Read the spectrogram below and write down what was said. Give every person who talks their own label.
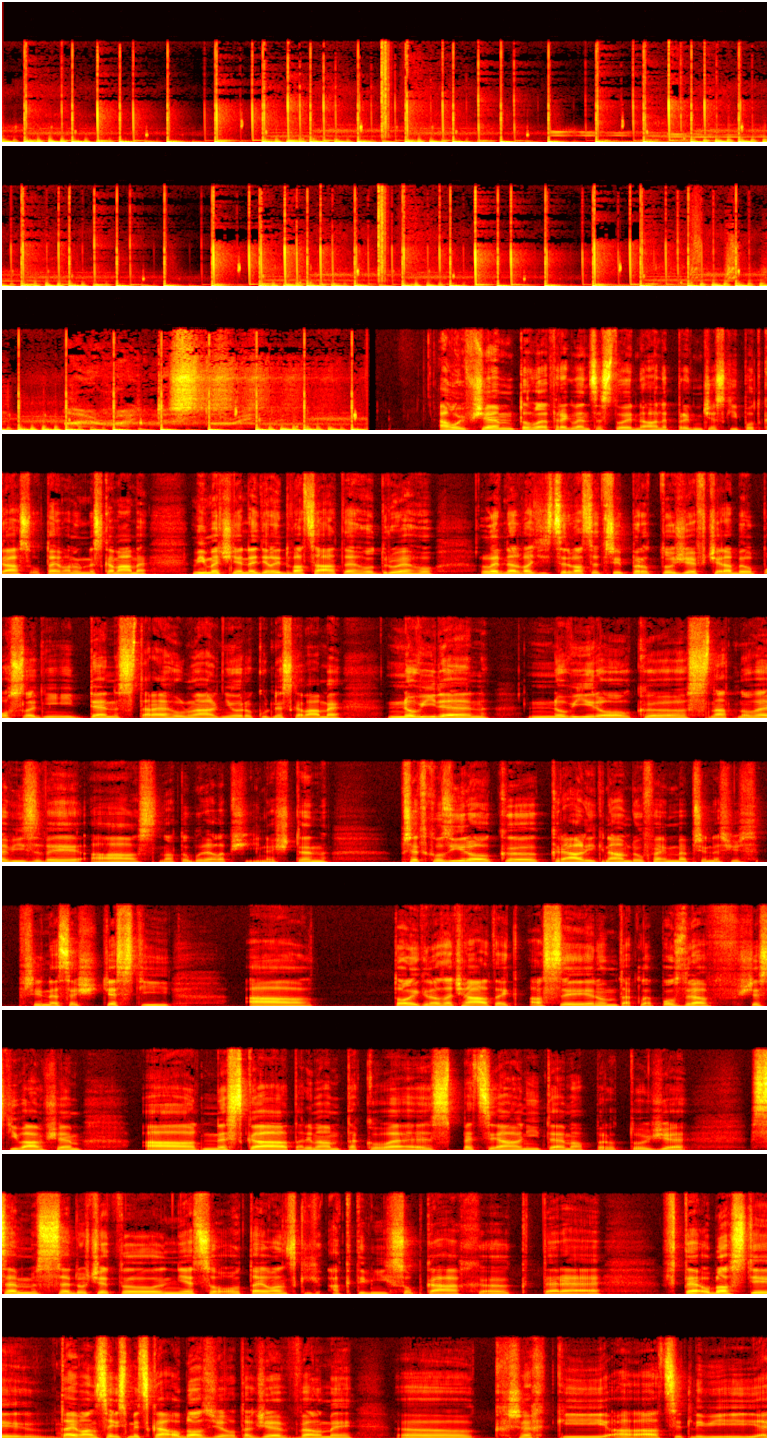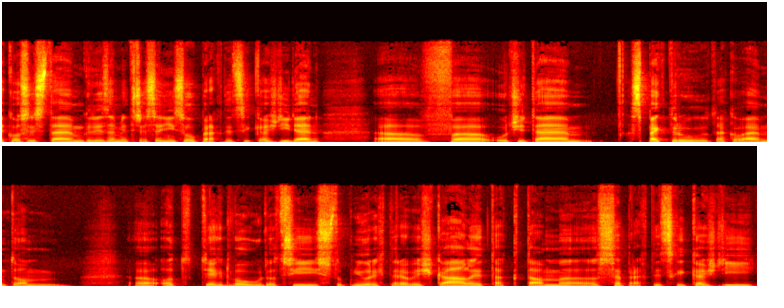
Speaker 1: Ahoj všem, tohle je Frekvence 101 a první český podcast o Tajvanu. Dneska máme výjimečně neděli 22. ledna 2023, protože včera byl poslední den starého lunárního roku. Dneska máme nový den, nový rok, snad nové výzvy a snad to bude lepší než ten předchozí rok. Králík nám doufejme přinese, přinese štěstí a tolik na začátek, asi jenom takhle pozdrav, štěstí vám všem. A dneska tady mám takové speciální téma, protože jsem se dočetl něco o tajvanských aktivních sopkách, eh, které v té oblasti, Tajvan seismická oblast, že jo, takže velmi uh, křehký a, a citlivý ekosystém, kdy zemětřesení jsou prakticky každý den uh, v určitém spektru, takovém tom od těch dvou do tří stupňů Richterovy škály, tak tam uh, se prakticky každý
